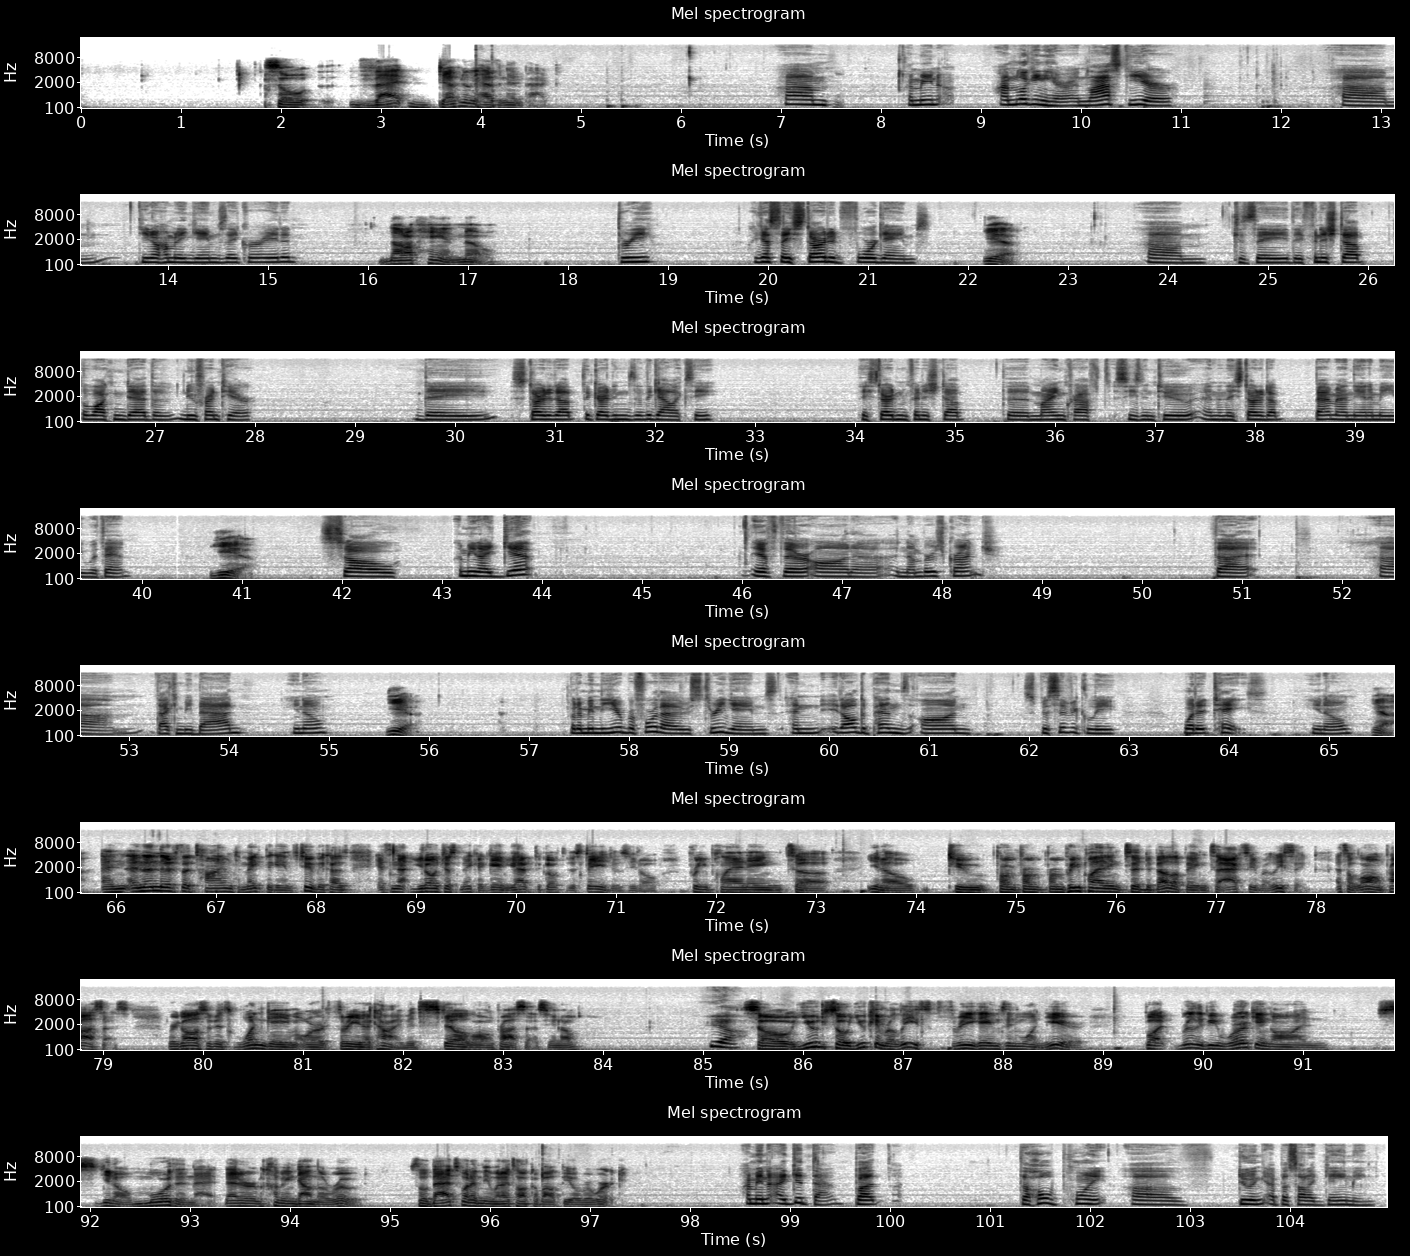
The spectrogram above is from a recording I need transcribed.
So that definitely has an impact. Um, I mean, I'm looking here, and last year, Um, do you know how many games they created? Not offhand, no. Three. I guess they started four games. Yeah. Um, because they they finished up The Walking Dead: The New Frontier. They started up the Guardians of the Galaxy. They started and finished up the Minecraft season two, and then they started up Batman: The Enemy Within. Yeah. So, I mean, I get if they're on a, numbers crunch that um, that can be bad, you know. Yeah. But I mean, the year before that, there was three games, and it all depends on specifically what it takes, you know. Yeah, and and then there's the time to make the games too, because it's not you don't just make a game. You have to go through the stages, you know, pre-planning to, you know, to from from from pre-planning to developing to actually releasing. That's a long process, regardless if it's one game or three at a time. It's still a long process, you know. Yeah. So you so you can release three games in one year, but really be working on, you know, more than that that are coming down the road. So that's what I mean when I talk about the overwork. I mean, I get that, but the whole point of doing episodic gaming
